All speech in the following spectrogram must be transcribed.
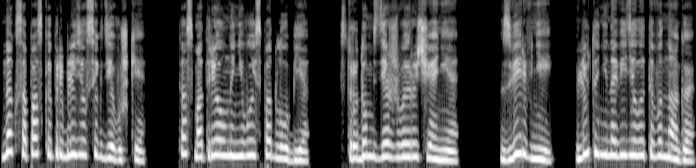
Наг с опаской приблизился к девушке. Та смотрела на него из-под лобья, с трудом сдерживая рычание. Зверь в ней люто ненавидел этого Нага.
